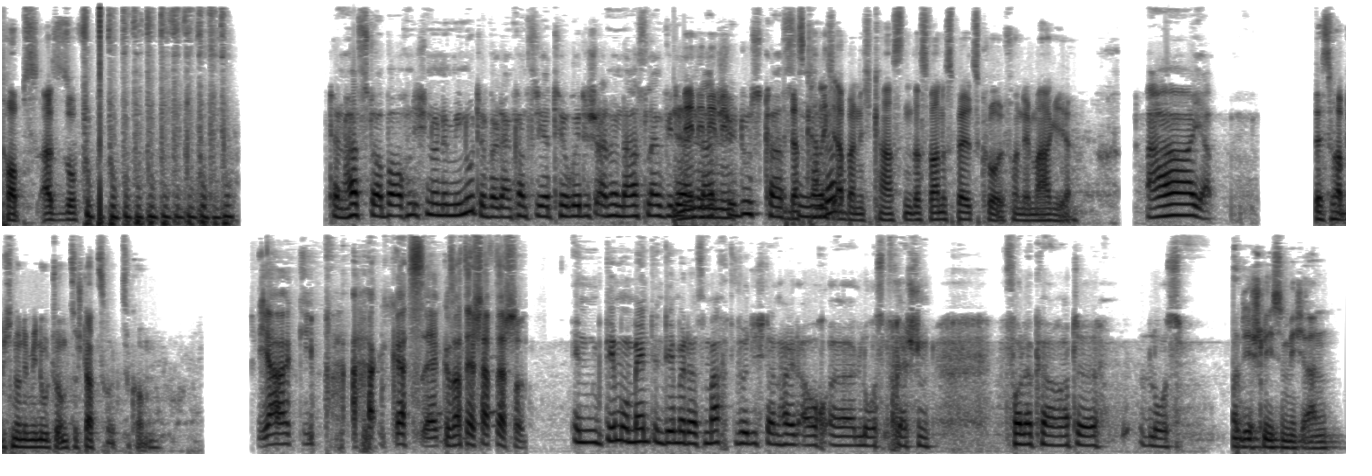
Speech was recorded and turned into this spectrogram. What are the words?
Tops. Also so. Dann hast du aber auch nicht nur eine Minute, weil dann kannst du ja theoretisch eine Nase lang wieder Nee, nee, nee, Large nee. Reduce casten, Das kann oder? ich aber nicht casten. Das war eine Spellscroll von dem Magier. Ah, ja. Deshalb habe ich nur eine Minute, um zur Stadt zurückzukommen. Ja, gib Hackers. Er hat gesagt, er schafft das schon. In dem Moment, in dem er das macht, würde ich dann halt auch äh, lospreschen. Voller Karotte los. Und ich schließe mich an.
